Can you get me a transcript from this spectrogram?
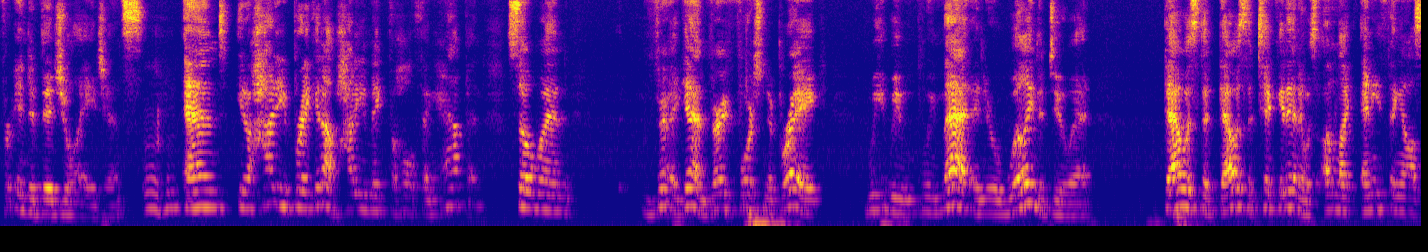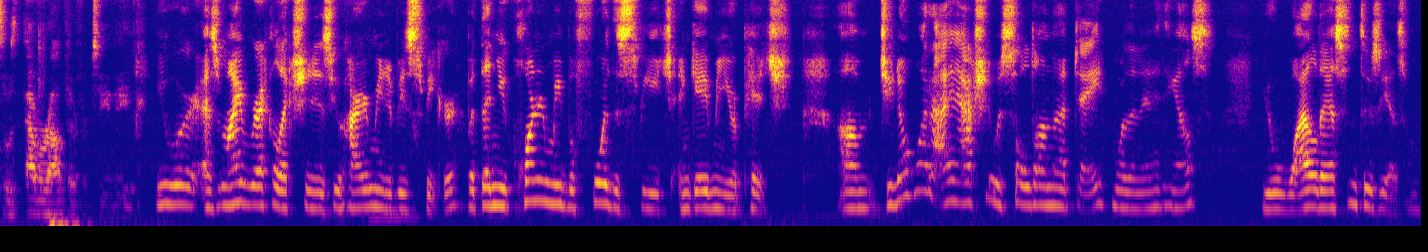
for individual agents? Mhm. And you know, how do you break it up? How do you make the whole thing happen? So when, very, again, very fortunate break, we, we we met and you're willing to do it. That was the that was the ticket in. It was unlike anything else that was ever out there for TV. You were, as my recollection is, you hired me to be a speaker, but then you cornered me before the speech and gave me your pitch. Um, do you know what I actually was sold on that day more than anything else? Your wild ass enthusiasm.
